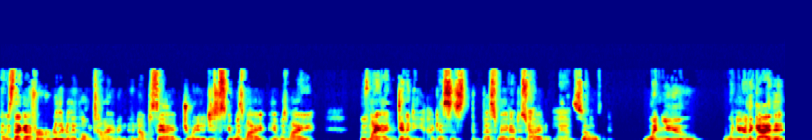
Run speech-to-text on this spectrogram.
I was that guy for a really really long time, and, and not to say I enjoyed it. It just it was my it was my it was my identity. I guess is the best way I could describe yeah. it. Yeah, yeah. And so when you when you're the guy that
